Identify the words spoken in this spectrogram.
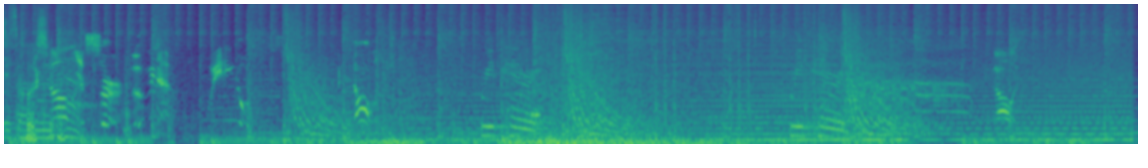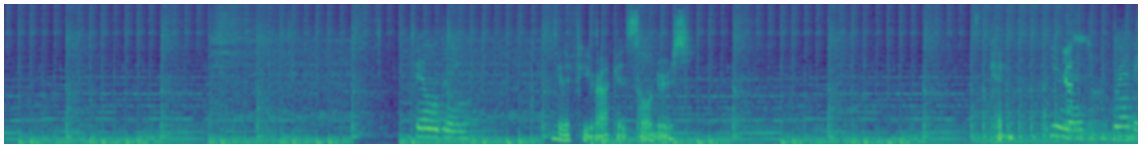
Is under closer. attack. Yes, sir. Moving out. Waiting orders. Acknowledge. Repairing. Repairing. Acknowledge. Building. Get a few rocket soldiers. Okay, Unit ready.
